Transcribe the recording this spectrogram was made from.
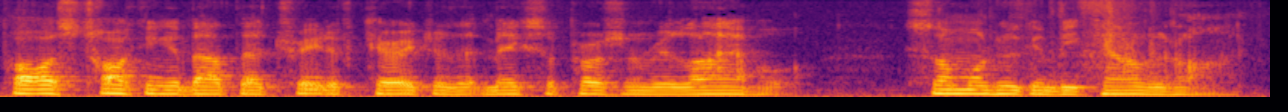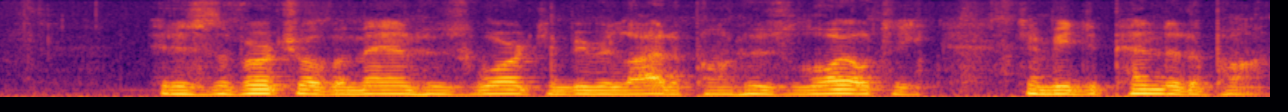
Paul is talking about that trait of character that makes a person reliable, someone who can be counted on. It is the virtue of a man whose word can be relied upon, whose loyalty can be depended upon.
